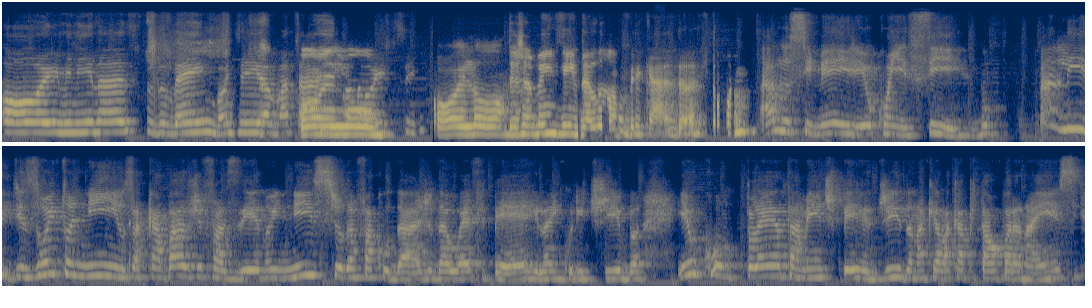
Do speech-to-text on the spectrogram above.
Oi, meninas, tudo bem? Bom dia, boa tarde, Oi, boa noite. Oi, Lu. Seja bem-vinda, Lu. Obrigada. A Lucimeire eu conheci no ali, 18 aninhos, acabaram de fazer no início da faculdade da UFPR, lá em Curitiba. Eu completamente perdida naquela capital paranaense.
